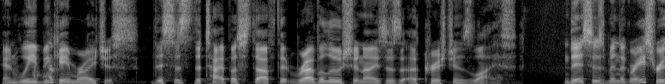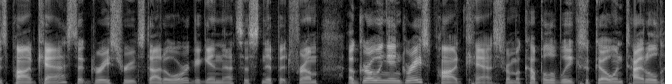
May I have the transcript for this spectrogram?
and we became righteous. This is the type of stuff that revolutionizes a Christian's life. This has been the Grace Roots podcast at graceroots.org. Again, that's a snippet from a Growing in Grace podcast from a couple of weeks ago entitled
